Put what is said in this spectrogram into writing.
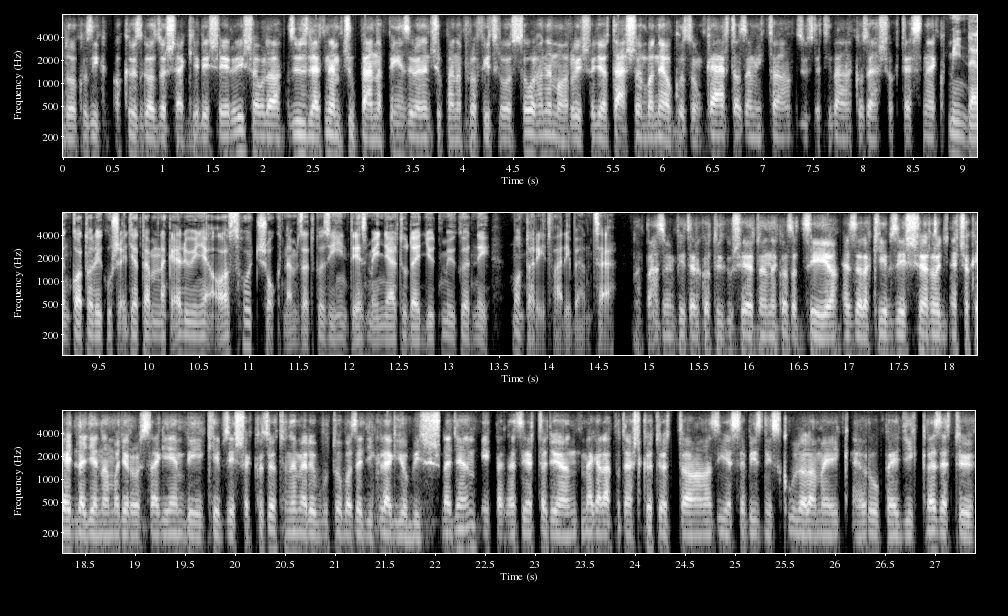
gondolkozik a közgazdaság kérdéséről is, ahol az üzlet nem csupán a pénzről, nem csupán a profitról szól, hanem arról is, hogy a társadalomban ne okozzon kárt az, amit az üzleti vállalkozások tesznek. Minden katolikus egyetemnek előnye az, hogy sok nemzetközi intézménnyel tud együttműködni, mondta Rétvári Bence. A Pázmány Péter Katolikus Egyetemnek az a célja ezzel a képzéssel, hogy ne csak egy legyen a magyarországi MBA képzések között, hanem előbb-utóbb az egyik legjobb is legyen. Éppen ezért egy olyan megállapodást kötött az ISE Business school amelyik Európa egyik vezető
